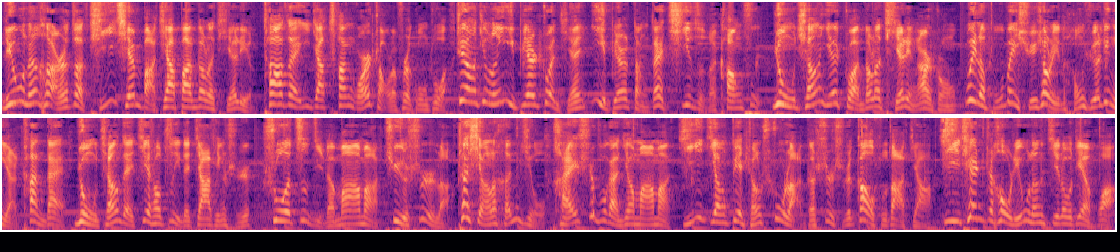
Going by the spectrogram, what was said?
刘能和儿子提前把家搬到了铁岭，他在一家餐馆找了份工作，这样就能一边赚钱一边等待妻子的康复。永强也转到了铁岭二中，为了不被学校里的同学另眼看待，永强在介绍自己的家庭时说自己的妈妈去世了。他想了很久，还是不敢将妈妈即将变成树懒的事实告诉大家。几天之后，刘能接到电话，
